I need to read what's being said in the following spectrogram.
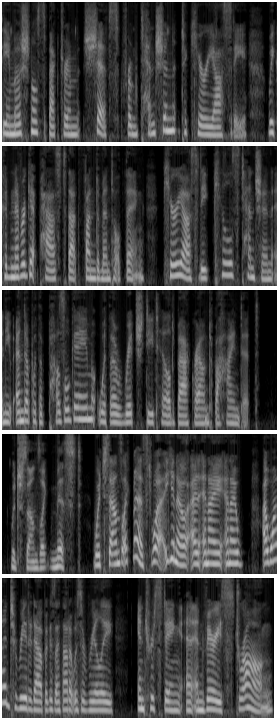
the emotional spectrum shifts from tension to curiosity. We could never get past that fundamental thing. Curiosity kills tension and you end up with a puzzle game with a rich, detailed background behind it Which sounds like Myst. which sounds like Myst. Well, you know, and, and I and I I wanted to read it out because I thought it was a really interesting and, and very strong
